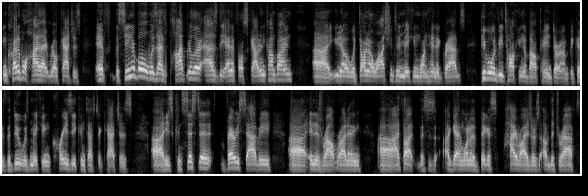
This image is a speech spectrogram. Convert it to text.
incredible highlight reel catches if the Senior Bowl was as popular as the NFL scouting combine, uh, you know, with Darnell Washington making one handed grabs, people would be talking about Payne Durham because the dude was making crazy contested catches. Uh, he's consistent, very savvy uh, in his route running. Uh, I thought this is, again, one of the biggest high risers of the draft.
